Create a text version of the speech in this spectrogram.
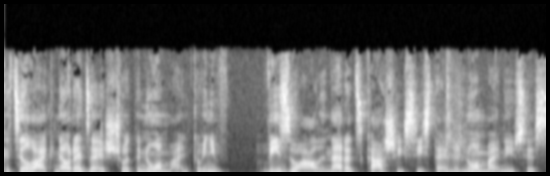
ka cilvēki nav redzējuši šo nomaiņu, ka viņi vizuāli neredz, kā šī sistēma ir nomainījusies.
